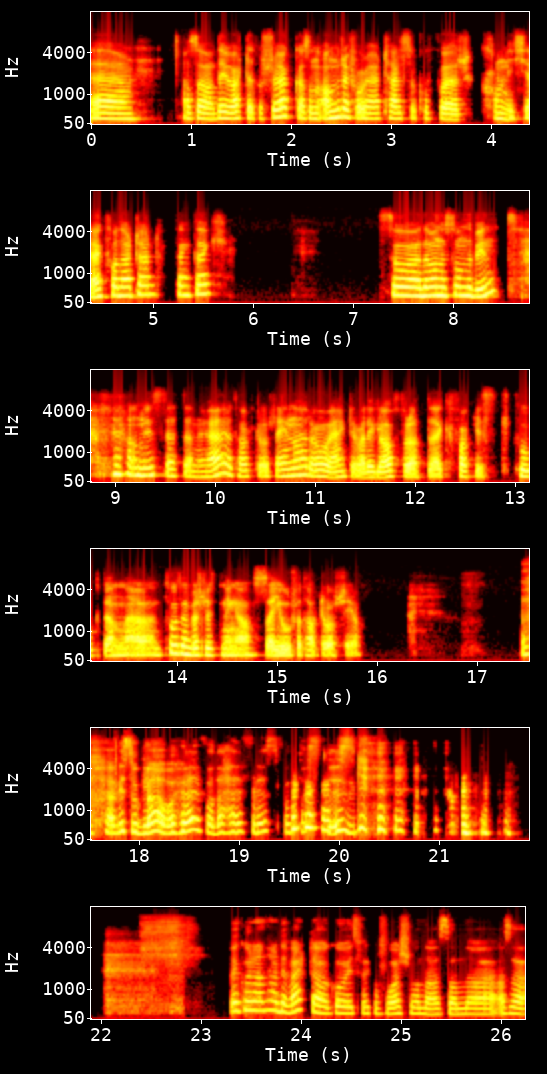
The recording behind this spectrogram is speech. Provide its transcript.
Eh, altså, det er jo verdt et forsøk. Altså, noen andre får det her til, så hvorfor kan ikke jeg få det her til, tenkte jeg. Så det var nå sånn det begynte. Og nå sitter jeg nå her et halvt år senere og er egentlig veldig glad for at jeg faktisk tok den, uh, den beslutninga som jeg gjorde for et halvt år siden. Jeg blir så glad av å høre på det her, for det er så fantastisk. Men hvordan har det vært da å gå ut for komfortsonen og sånn? Og, altså,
